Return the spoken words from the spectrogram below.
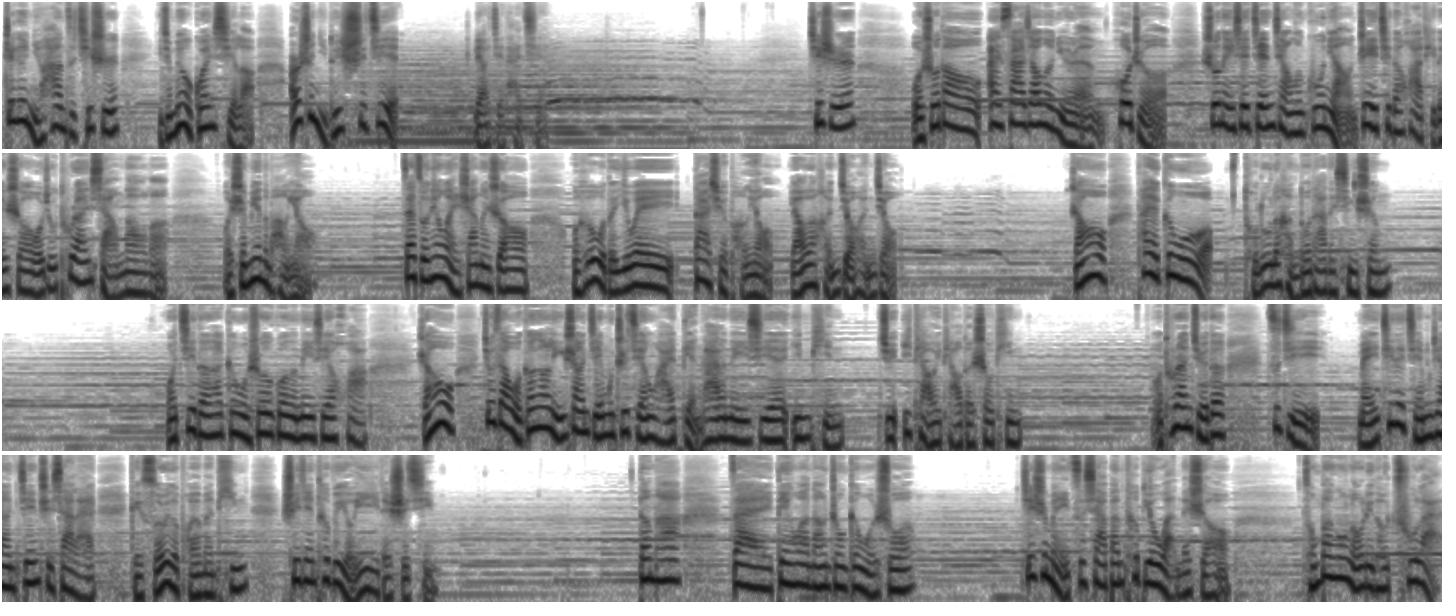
这个女汉子其实已经没有关系了，而是你对世界了解太浅。其实，我说到爱撒娇的女人，或者说那些坚强的姑娘这一期的话题的时候，我就突然想到了我身边的朋友。在昨天晚上的时候，我和我的一位大学朋友聊了很久很久，然后他也跟我吐露了很多他的心声。我记得他跟我说过的那些话，然后就在我刚刚临上节目之前，我还点开了那一些音频，去一条一条的收听。我突然觉得，自己每一期的节目这样坚持下来，给所有的朋友们听，是一件特别有意义的事情。当他在电话当中跟我说，其实每一次下班特别晚的时候，从办公楼里头出来。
